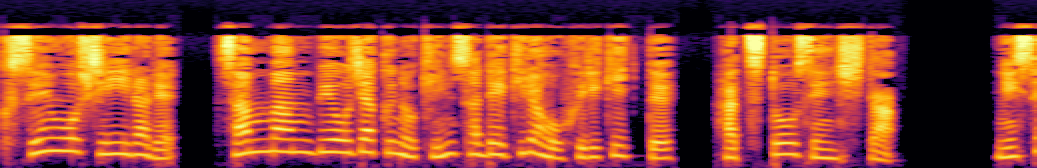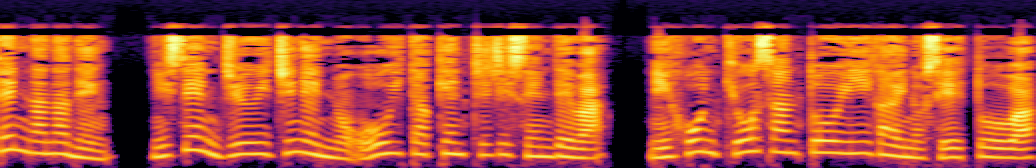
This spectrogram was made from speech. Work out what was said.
苦戦を強いられ、3万秒弱の僅差でキラを振り切って初当選した。2007年、2011年の大分県知事選では、日本共産党以外の政党は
